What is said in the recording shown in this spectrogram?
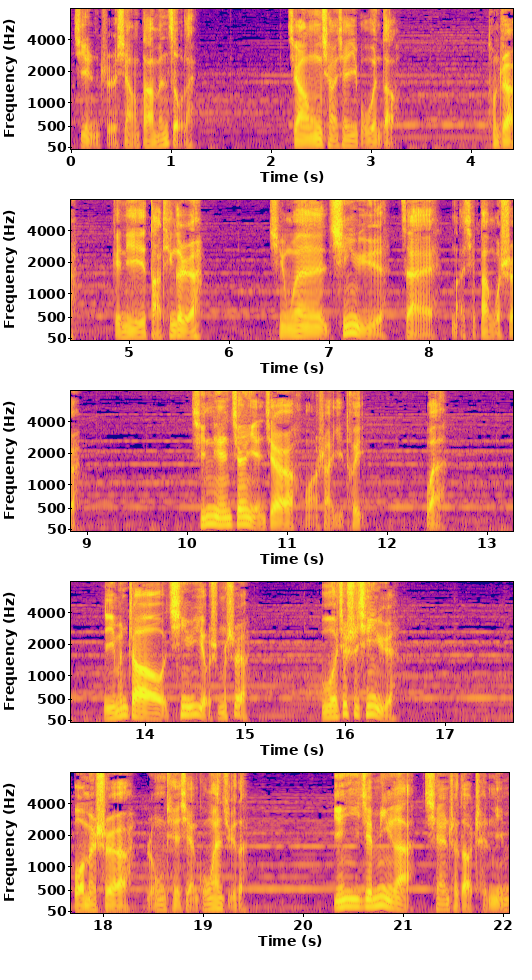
径直向大门走来。蒋龙抢先一步问道：“同志，给你打听个人，请问青雨在哪间办公室？”青年将眼镜往上一推，问：“你们找青雨有什么事？”“我就是青雨，我们是荣天县公安局的，因一件命案牵扯到陈林，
